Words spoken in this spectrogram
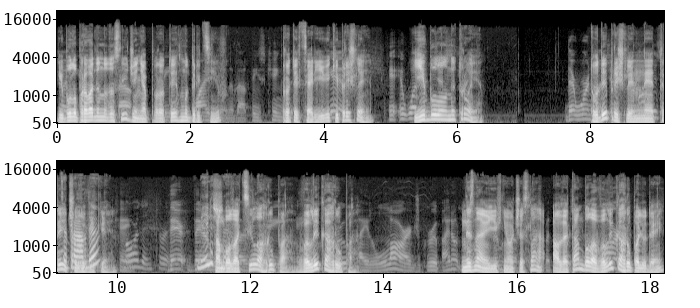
І було проведено дослідження про тих мудреців, про тих царів, які прийшли. Їх було не троє. Туди прийшли не три Це чоловіки. Більше? Там була ціла група, велика група. Не знаю їхнього числа, але там була велика група людей,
